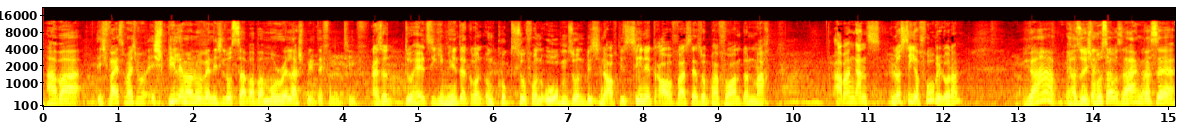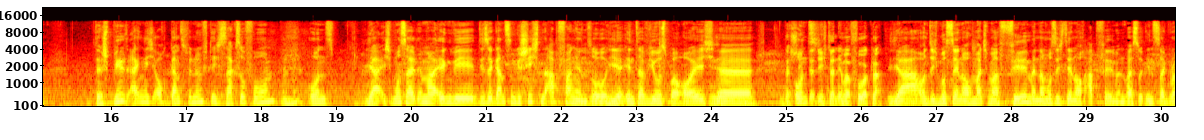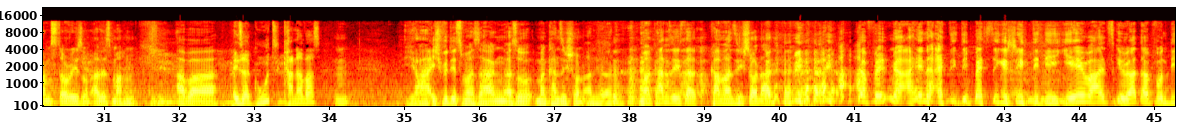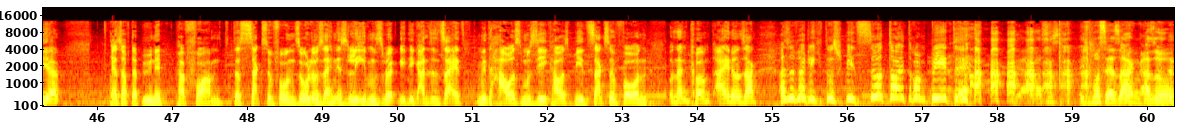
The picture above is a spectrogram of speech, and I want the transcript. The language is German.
Aber ich weiß manchmal, ich spiele immer nur, wenn ich Lust habe. Aber Morilla spielt definitiv. Also du hältst dich im Hintergrund und guckst so von oben so ein bisschen auf die Szene drauf, was der so performt und macht. Aber ein ganz lustiger Vogel, oder? Ja, also ich muss auch sagen, dass er, der spielt eigentlich auch ganz vernünftig Saxophon und ja, ich muss halt immer irgendwie diese ganzen Geschichten abfangen, so hier Interviews bei euch. Äh, Das und, dich dann immer vor, klar. ja, und ich muss den auch manchmal filmen, da muss ich den auch abfilmen, weißt du, Instagram-Stories und alles machen. Aber Ist er gut? Kann er was? ja, ich würde jetzt mal sagen, also man kann sich schon anhören. Man kann sich, kann man sich schon anhören. Da fällt mir ein, eigentlich die beste Geschichte, die ich jemals gehört habe von dir. Er ist auf der Bühne performt, das Saxophon-Solo seines Lebens, wirklich die ganze Zeit mit Hausmusik, Hausbeats, Saxophon. Und dann kommt einer und sagt, also wirklich, du spielst so toll Trompete. Ja, das ist, ich muss ja sagen, also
